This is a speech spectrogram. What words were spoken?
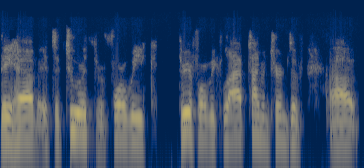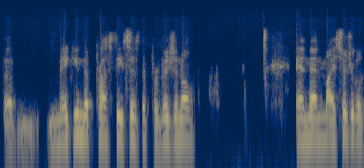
They have it's a two or three, four week, three or four week lab time in terms of, uh, making the prosthesis, the provisional, and then my surgical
